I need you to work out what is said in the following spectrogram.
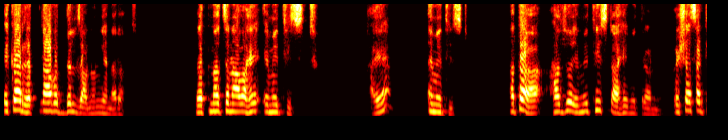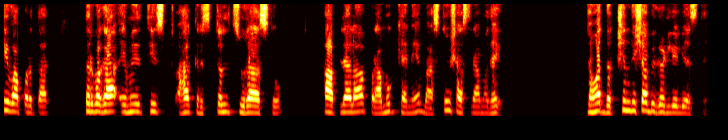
एका रत्नाबद्दल जाणून घेणार आहोत. रत्नाचं नाव आहे एमेथिस्ट. काय आहे? एमेथिस्ट. आता हा जो एमेथिस्ट आहे मित्रांनो कशासाठी वापरतात? तर बघा एमेथिस्ट हा क्रिस्टल चुरा असतो. हा आपल्याला प्रामुख्याने वास्तुशास्त्रामध्ये जेव्हा दक्षिण दिशा बिघडलेली असते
